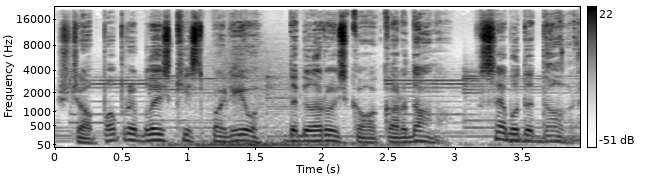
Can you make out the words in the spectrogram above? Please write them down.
що, попри близькість полів до білоруського кордону, все буде добре.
